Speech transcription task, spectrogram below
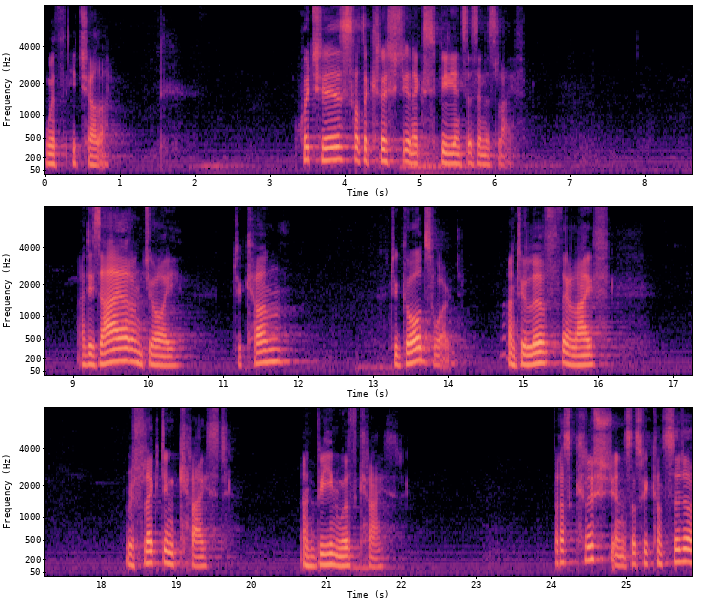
with each other. Which is what the Christian experiences in his life a desire and joy to come to God's Word and to live their life reflecting Christ and being with Christ. But as Christians, as we consider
